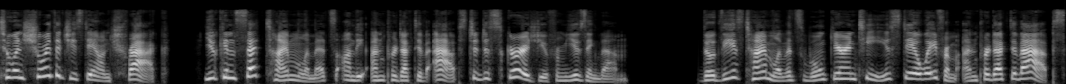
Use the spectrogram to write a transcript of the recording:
To ensure that you stay on track, you can set time limits on the unproductive apps to discourage you from using them. Though these time limits won't guarantee you stay away from unproductive apps,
